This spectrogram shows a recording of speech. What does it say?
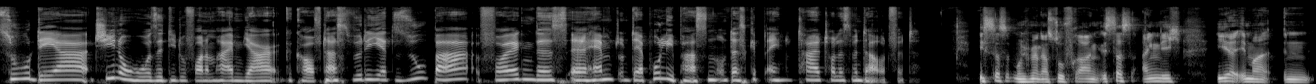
zu der Chino-Hose, die du vor einem halben Jahr gekauft hast, würde jetzt super folgendes äh, Hemd und der Pulli passen und das gibt ein total tolles Winteroutfit. Ist das, muss ich mal ganz so fragen, ist das eigentlich eher immer ein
